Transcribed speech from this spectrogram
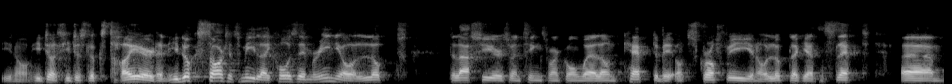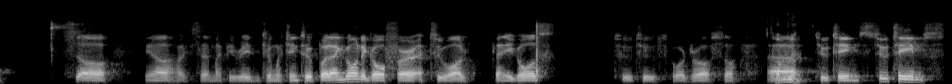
you know, he does. He just looks tired, and he looks sort of to me like Jose Mourinho looked the last years when things weren't going well, unkept, a bit scruffy. You know, looked like he hadn't slept. Um, so you know, like I said, I might be reading too much into it, but I'm going to go for a two-all, plenty of goals, two-two score draw. So uh, two teams, two teams,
